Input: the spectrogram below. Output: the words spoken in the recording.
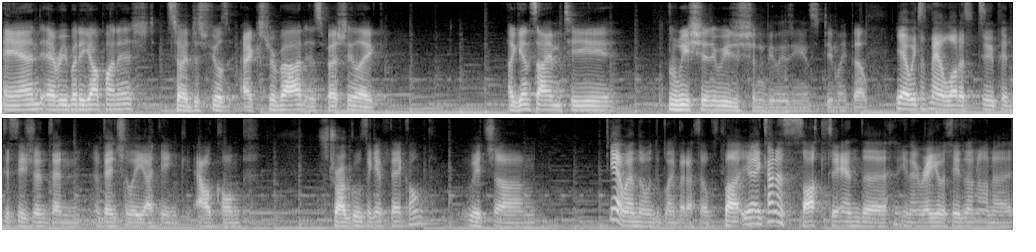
and everybody got punished. So it just feels extra bad, especially like against IMT. We should we just shouldn't be losing against a team like that. Yeah, we just made a lot of stupid decisions, and eventually, I think our comp struggles against their comp, which, um, yeah, we're no one to blame but ourselves. But yeah, it kind of sucked to end the you know regular season on a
